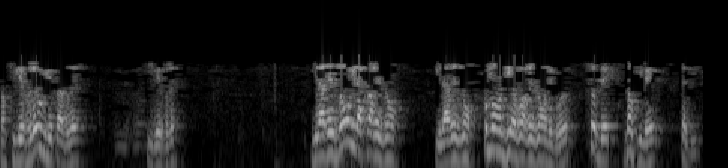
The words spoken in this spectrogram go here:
Donc il est vrai ou il n'est pas vrai? Il est vrai. Il a raison ou il n'a pas raison? Il a raison. Comment on dit avoir raison en hébreu? Sobek. Donc il est sadique.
